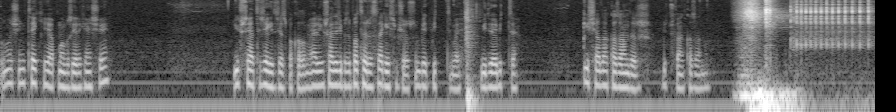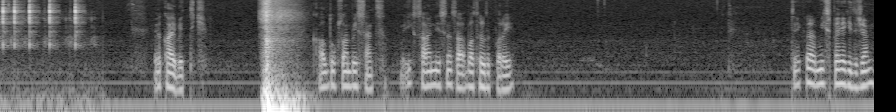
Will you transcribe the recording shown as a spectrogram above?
Bunun için tek yapmamız gereken şey yükselticiye gideceğiz bakalım. Eğer yükseltici bizi batırırsa geçmiş olsun. Bit bitti mi? Video bitti. İnşallah kazandırır. Lütfen kazanın. Ve kaybettik. Kaldı 95 cent. Ve ilk saniyesine sa- batırdık parayı. Tekrar Mixback'e gideceğim.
